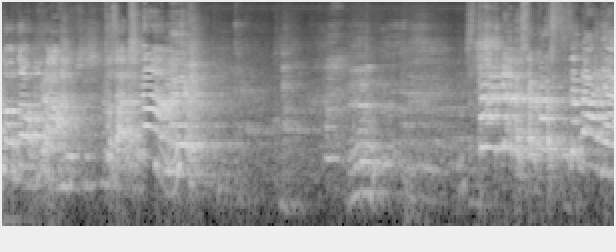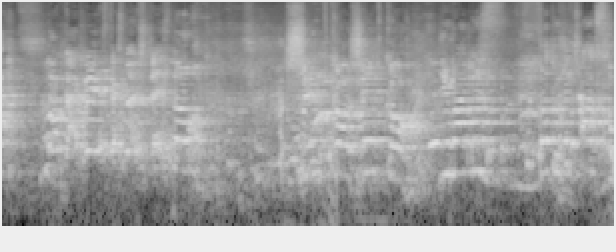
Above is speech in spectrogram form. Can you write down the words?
No dobra, to zaczynamy! Stawiam wysokości zadania! Pokaż, że jesteś mężczyzną! Szybko, szybko! Nie mamy za dużo czasu!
